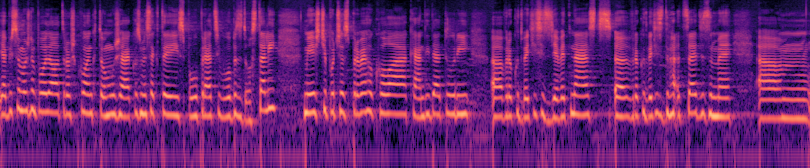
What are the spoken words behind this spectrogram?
Ja by som možno povedala trošku len k tomu, že ako sme sa k tej spolupráci vôbec dostali. My ešte počas prvého kola kandidatúry v roku 2019, uh, v roku 2020 sme um,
